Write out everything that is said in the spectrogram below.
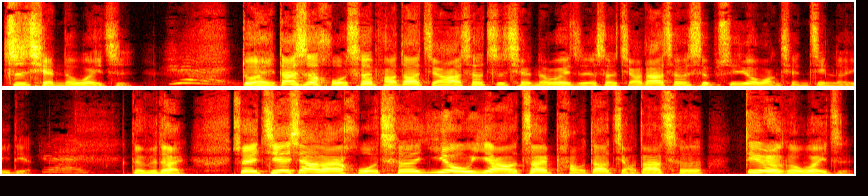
之前的位置？对，但是火车跑到脚踏车之前的位置的时候，脚踏车是不是又往前进了一点？对不对？所以接下来火车又要再跑到脚踏车第二个位置，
